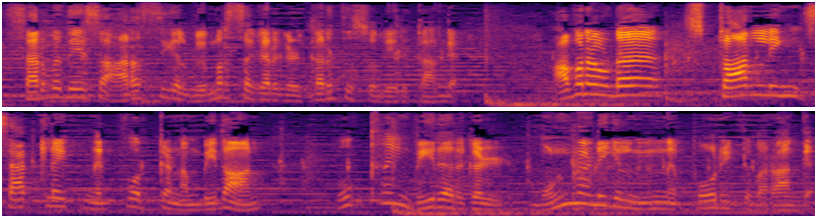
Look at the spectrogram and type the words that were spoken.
சர்வதேச அரசியல் விமர்சகர்கள் கருத்து சொல்லியிருக்காங்க. அவரோட ஸ்டார்லிங் சேட்டலைட் நெட்வொர்க்கை நம்பிதான் உக்ரைன் வீரர்கள் முன்னணியில் நின்று போரிட்டு வராங்க.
